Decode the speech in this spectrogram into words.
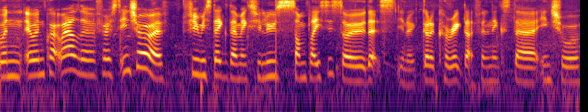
went, it went quite well the first intro. A few mistakes that makes you lose some places, so that's you know got to correct that for the next uh, intro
